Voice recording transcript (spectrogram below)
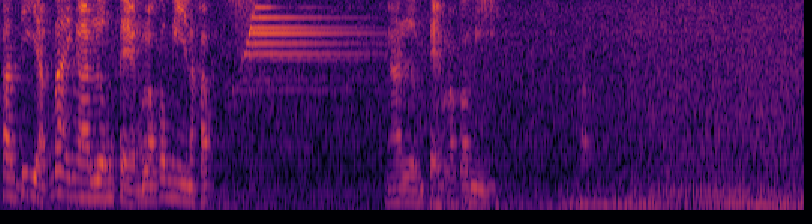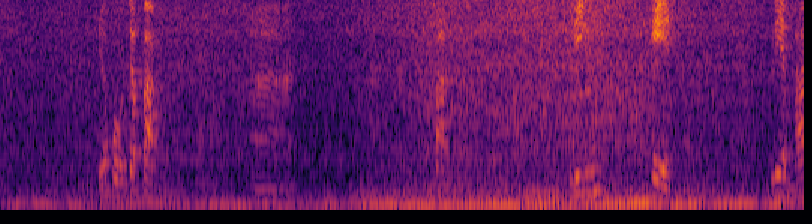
ท่านที่อยากได้งานเรืองแสงเราก็มีนะครับ งานเรืองแสงเราก็มีครับ เดี๋ยวผมจะปักปักลิงก์เพจ เลี่ยมพระ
